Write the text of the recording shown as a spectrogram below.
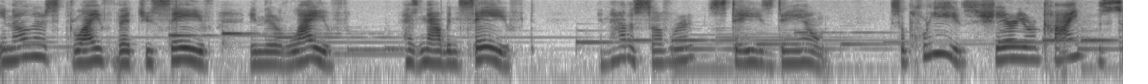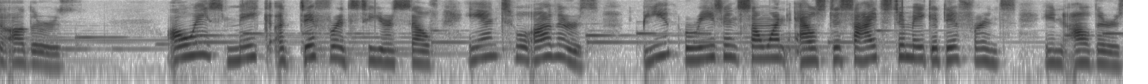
In others' life that you save in their life has now been saved, and now the sufferer stays down. So please share your kindness to others. Always make a difference to yourself and to others. Be the reason someone else decides to make a difference in others.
